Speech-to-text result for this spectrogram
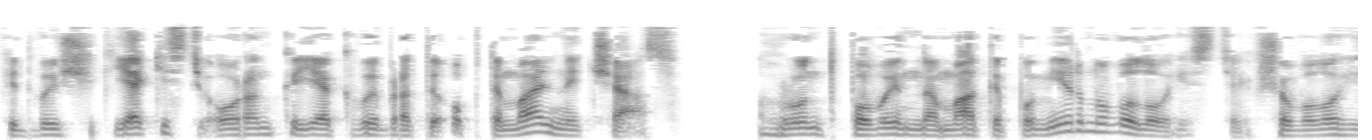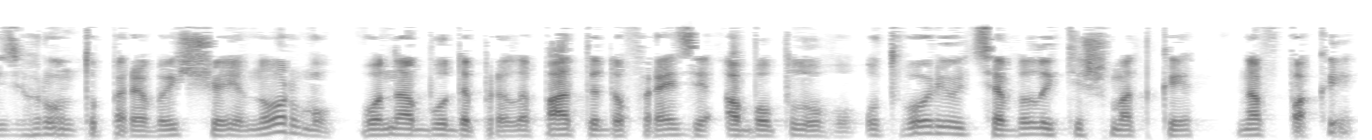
підвищить якість оранки, як вибрати оптимальний час. Ґрунт повинна мати помірну вологість. Якщо вологість ґрунту перевищує норму, вона буде прилипати до фрезі або плугу, утворюються великі шматки. Навпаки,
